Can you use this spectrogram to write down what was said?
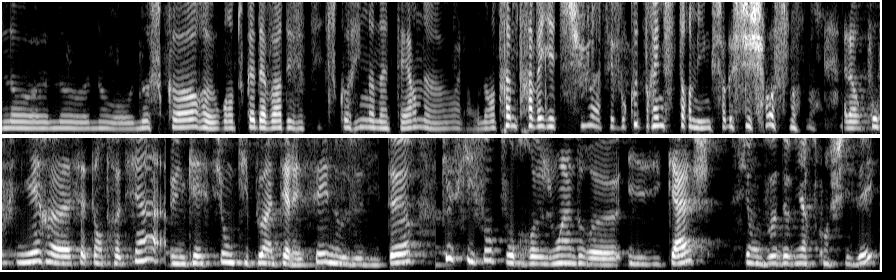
nos, nos, scores ou en tout cas d'avoir des outils de scoring en interne. Voilà. On est en train de travailler dessus. On fait beaucoup de brainstorming sur le sujet en ce moment. Alors, pour finir cet entretien, une question qui peut intéresser nos auditeurs. Qu'est-ce qu'il faut pour rejoindre euh, EasyCash si on veut devenir franchisé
